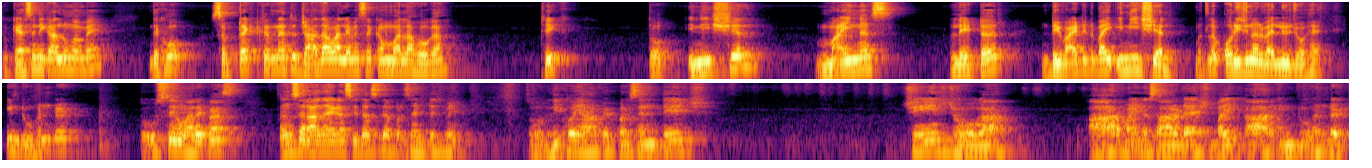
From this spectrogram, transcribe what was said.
तो कैसे निकालूँगा मैं? देखो सब्ट्रैक्ट करना है तो ज़्यादा वाले में से कम वाला होगा। ठीक? तो initial minus latter divided by initial मतलब ओरिजिनल वैल्यू जो है इन टू हंड्रेड तो उससे हमारे पास आंसर आ जाएगा सीधा सीधा परसेंटेज में। तो लिखो यहाँ पे परसेंटेज चेंज जो होगा R minus R dash by R into hundred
